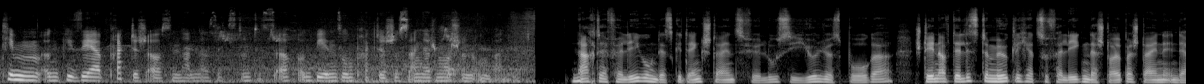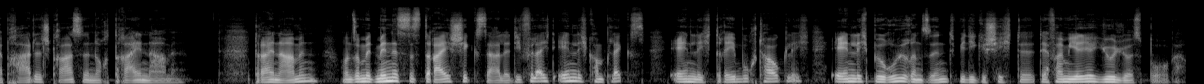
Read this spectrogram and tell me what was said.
Themen irgendwie sehr praktisch auseinandersetzt und das auch irgendwie in so ein praktisches Engagement schon umwandelt. Nach der Verlegung des Gedenksteins für Lucy Juliusburger stehen auf der Liste möglicher zu verlegender Stolpersteine in der Pradelstraße noch drei Namen. Drei Namen und somit mindestens drei Schicksale, die vielleicht ähnlich komplex, ähnlich drehbuchtauglich, ähnlich berührend sind wie die Geschichte der Familie Juliusburger.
